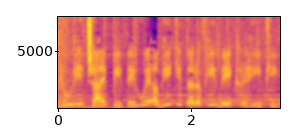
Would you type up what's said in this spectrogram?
रूही चाय पीते हुए अभी की तरफ़ ही देख रही थी।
